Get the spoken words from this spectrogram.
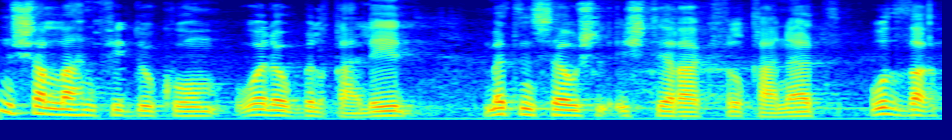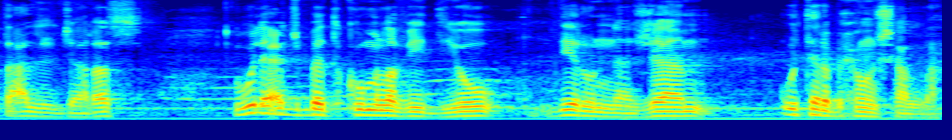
إن شاء الله نفيدكم ولو بالقليل. ما تنساوش الاشتراك في القناة والضغط على الجرس. ولا عجبتكم الفيديو ديروا لنا جام وتربحوا إن شاء الله.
